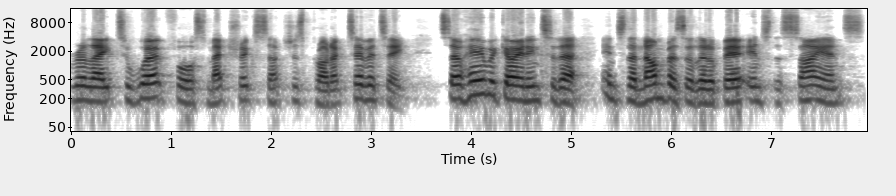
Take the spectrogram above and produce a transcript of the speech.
relate to workforce metrics such as productivity? So here we're going into the into the numbers a little bit, into the science.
